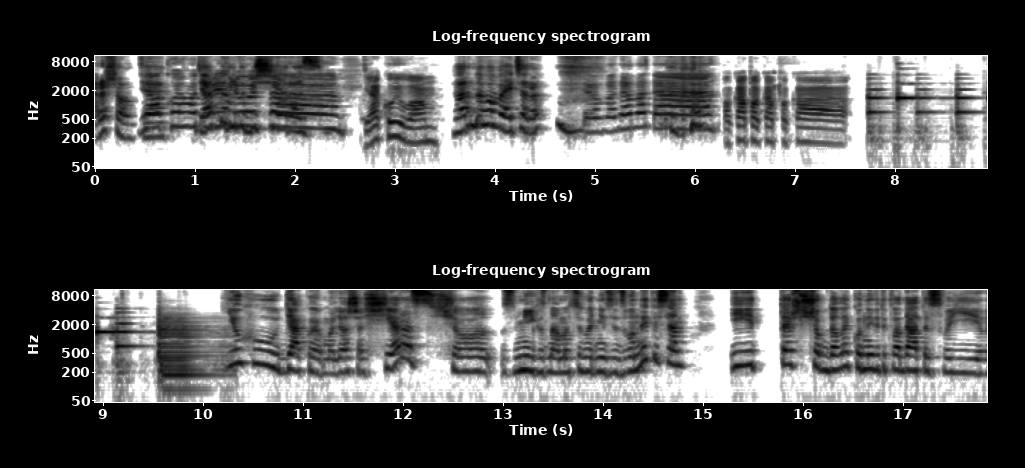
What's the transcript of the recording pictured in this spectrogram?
Хорошо. Дякуємо, Е, Дякуємо тобі Люша. ще раз. Дякую вам. Гарного вечора. Все, пока-пока. Пока-пока-пока. Юху, дякуємо, Льоша, ще раз, що зміг з нами сьогодні зідзвонитися. І теж, щоб далеко не відкладати свої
